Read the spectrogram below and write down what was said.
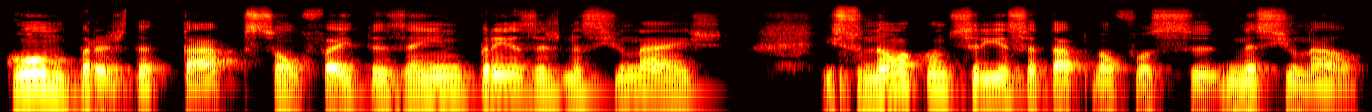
compras da TAP são feitas em empresas nacionais. Isso não aconteceria se a TAP não fosse nacional.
